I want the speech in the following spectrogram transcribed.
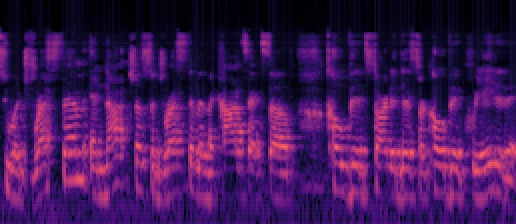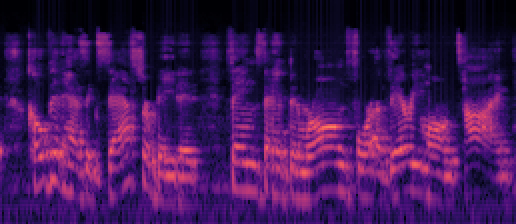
to address them and not just address them in the context of COVID started this or COVID created it. COVID has exacerbated things that have been wrong for a very long time.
